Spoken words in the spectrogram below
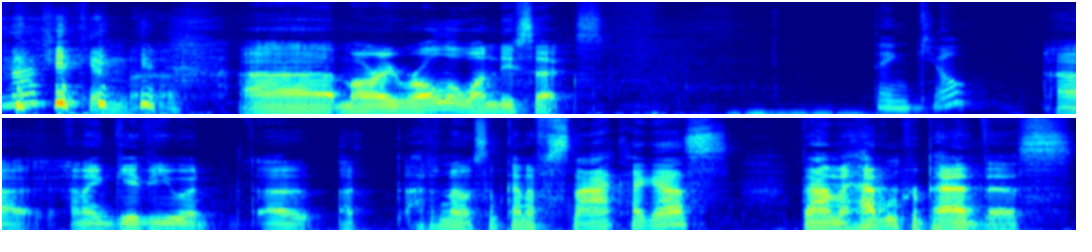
magic in there. Uh, Mari, roll a one d six. Thank you. Uh, and I give you a, a, a I don't know some kind of snack, I guess. Damn, I hadn't prepared this.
